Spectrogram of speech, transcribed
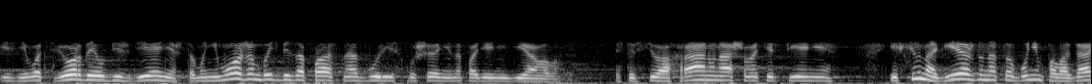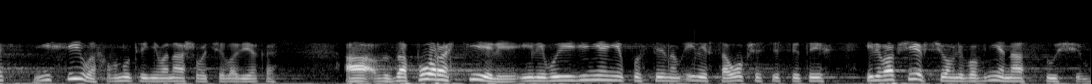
из него твердое убеждение, что мы не можем быть безопасны от бури искушений и нападений дьявола, если всю охрану нашего терпения и всю надежду на то будем полагать не в силах внутреннего нашего человека, а в запорах кельи или в уединении пустынном, или в сообществе святых, или вообще в чем-либо вне нас сущем.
